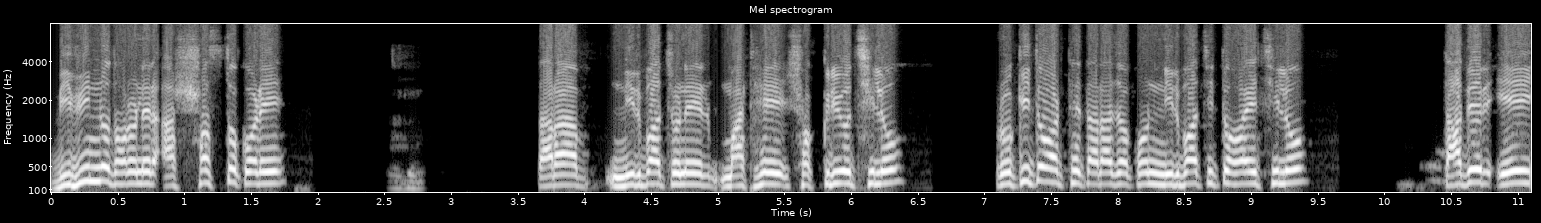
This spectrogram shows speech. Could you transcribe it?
বিভিন্ন ধরনের আশ্বস্ত করে। তারা নির্বাচনের মাঠে সক্রিয় ছিল। প্রকৃত অর্থে তারা যখন নির্বাচিত হয়েছিল, তাদের এই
